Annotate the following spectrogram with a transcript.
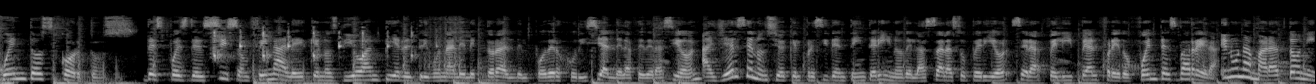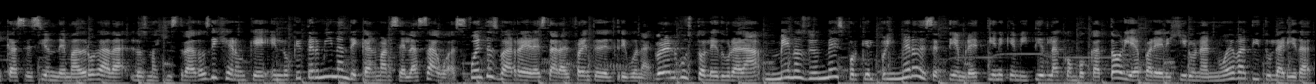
Cuentos cortos. Después del season finale que nos dio antier el Tribunal Electoral del Poder Judicial de la Federación, ayer se anunció que el presidente interino de la Sala Superior será Felipe Alfredo Fuentes Barrera. En una maratónica sesión de madrugada, los magistrados dijeron que en lo que terminan de calmarse las aguas, Fuentes Barrera estará al frente del tribunal. Pero el gusto le durará menos de un mes porque el primero de septiembre tiene que emitir la convocatoria para elegir una nueva titularidad,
